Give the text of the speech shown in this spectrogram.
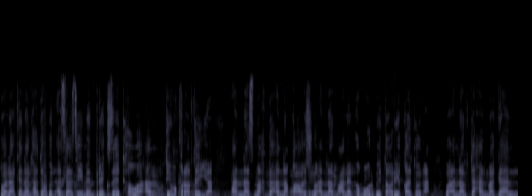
ولكن الهدف الأساسي من بريكزيت هو الديمقراطية. أن نسمح بالنقاش وأن نفعل الأمور بطريقتنا وأن نفتح المجال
